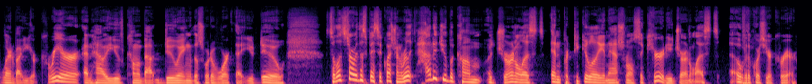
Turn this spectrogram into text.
learn about your career and how you've come about doing the sort of work that you do. So let's start with this basic question. Really, how did you become a journalist and particularly a national security journalist over the course of your career?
